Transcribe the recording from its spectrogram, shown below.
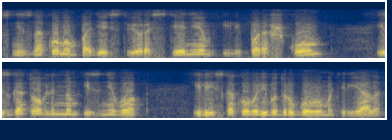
с незнакомым по действию растением или порошком, изготовленным из него или из какого-либо другого материала,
